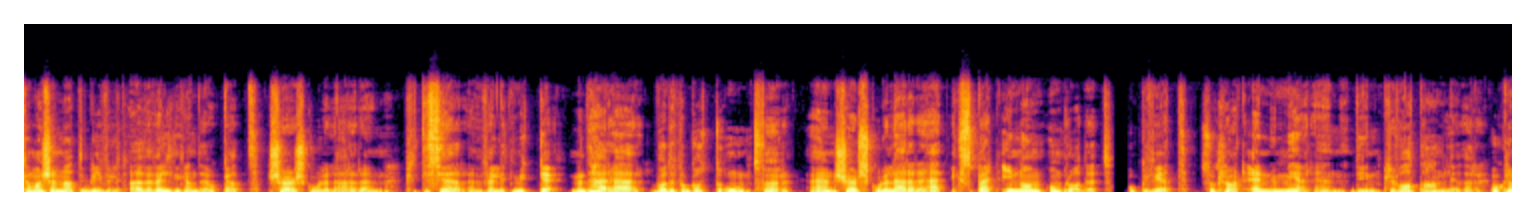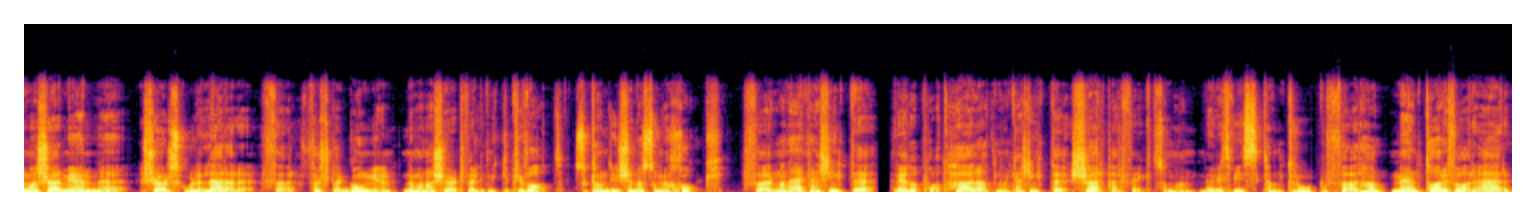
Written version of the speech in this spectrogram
kan man känna att det blir väldigt överväldigande och att körskoleläraren kritiserar en väldigt mycket. Men det här är både på gott och ont för en körskolelärare är expert inom området och vet såklart ännu mer än din privata handledare. Och när man kör med en eh, körskolelärare för första gången, när man har kört väldigt mycket privat, så kan det ju kännas som en chock. För man är kanske inte redo på att höra att man kanske inte kör perfekt som man möjligtvis kan tro på förhand. Men ta det för vad det är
